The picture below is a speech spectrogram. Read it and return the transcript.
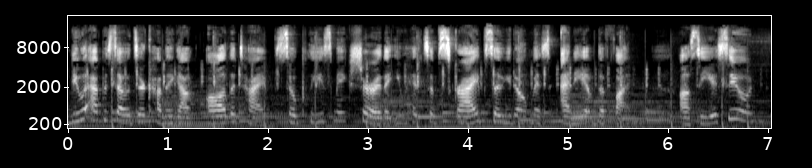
New episodes are coming out all the time, so please make sure that you hit subscribe so you don't miss any of the fun. I'll see you soon.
